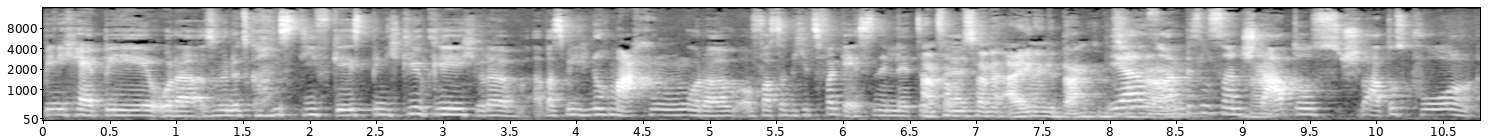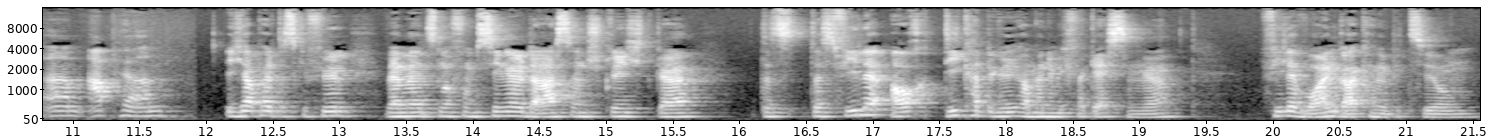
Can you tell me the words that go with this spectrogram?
Bin ich happy oder, also wenn du jetzt ganz tief gehst, bin ich glücklich oder was will ich noch machen oder auf was habe ich jetzt vergessen in letzter Einfach Zeit. Einfach seine eigenen Gedanken ja, zu hören. Ja, so ein bisschen so ein Status, ja. Status quo ähm, abhören. Ich habe halt das Gefühl, wenn man jetzt noch vom Single-Dasein spricht, gell, dass, dass viele auch, die Kategorie haben wir nämlich vergessen, ja. Viele wollen gar keine Beziehung.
